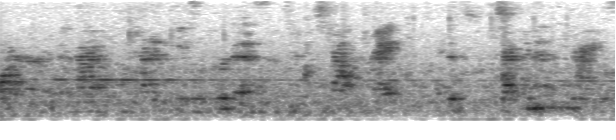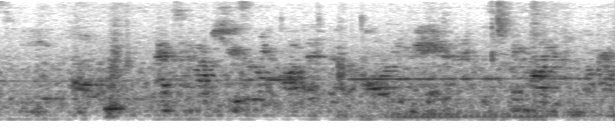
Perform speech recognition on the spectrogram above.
water and this right? It is definitely nice to be home and to have shoes in my closet that are already made and I can just put on and walk out.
